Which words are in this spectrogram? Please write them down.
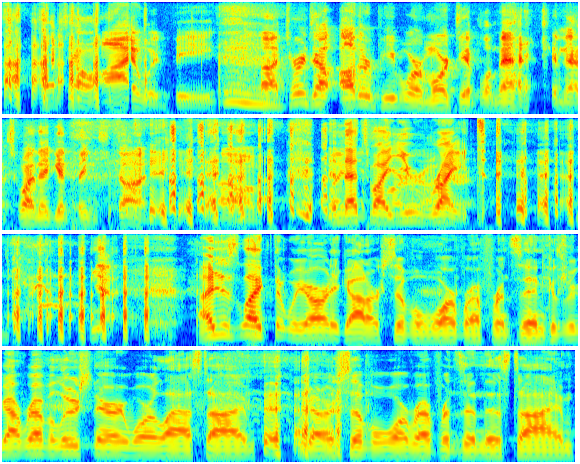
that's how I would be. Uh, turns out other people are more diplomatic, and that's why they get things done. Um, and that's why you write. yeah. I just like that we already got our Civil War reference in because we got Revolutionary War last time. We got our Civil War reference in this time.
